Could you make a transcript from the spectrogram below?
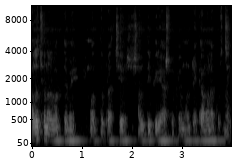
আলোচনার মাধ্যমে মধ্যপ্রাচ্যে শান্তি ফিরে আসুক, এমনটাই কামনা করছি।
